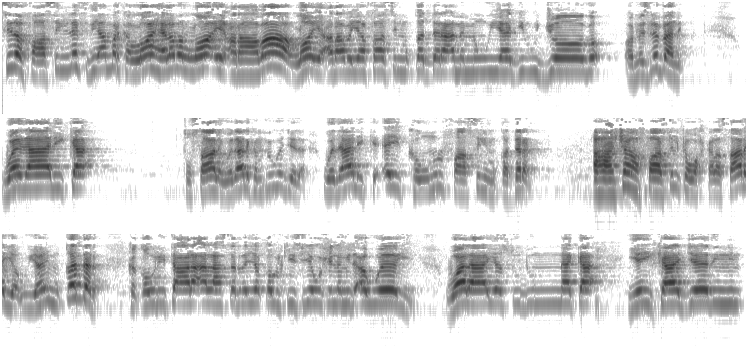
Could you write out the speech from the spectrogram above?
sida fasil lafdiga marka loo helaba loo icraabaa loo icraabaya fasil muqadara ama manwiya haddii uu joogo. War ma isla fahni wadalika tusaale wadalika muxuu uga jeedaa? Wadalika ay kownulfaasili muqadaran ahaanshaha faasilka wax kala saaraya uu yahay muqadar ka qawlihi tacaala allah sarreeyo qowlkiisa iyo wixii la mid aweeyi walaa yasudunaka yay kaa jeedinin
